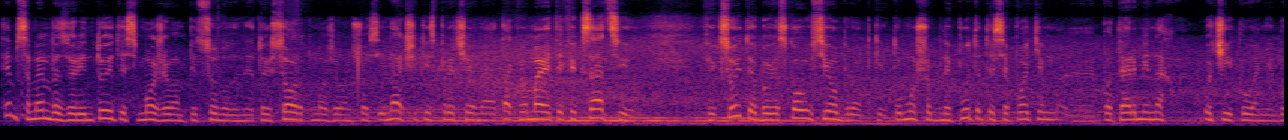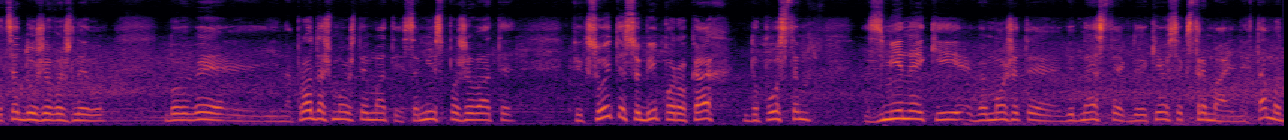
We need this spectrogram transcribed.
Тим самим ви зорієнтуєтесь, може вам підсунули не той сорт, може вам щось інакше, якісь причини. А так ви маєте фіксацію. Фіксуйте обов'язково всі обробки, тому щоб не путатися потім е, по термінах очікування, бо це дуже важливо. Бо ви і на продаж можете мати, і самі споживати. Фіксуйте собі по роках, допустимо, зміни, які ви можете віднести як до якихось екстремальних. Там от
